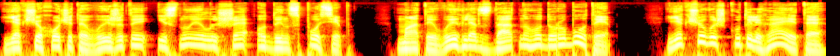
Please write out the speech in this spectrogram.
Якщо хочете вижити, існує лише один спосіб мати вигляд здатного до роботи. Якщо ви шкутильгаєте,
